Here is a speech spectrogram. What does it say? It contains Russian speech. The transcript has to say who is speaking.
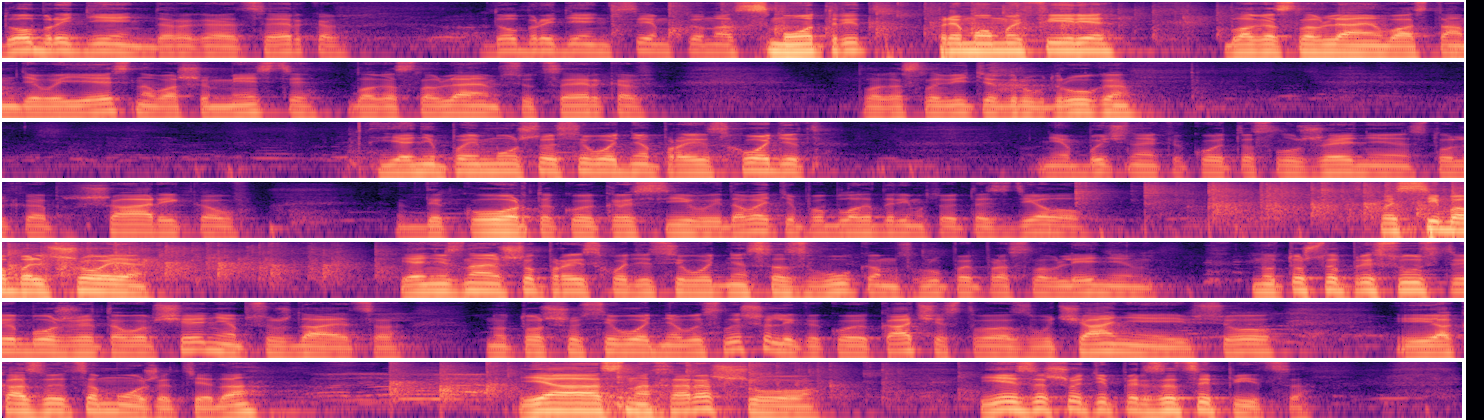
Speaker 1: Добрый день, дорогая церковь. Добрый день всем, кто нас смотрит в прямом эфире. Благословляем вас там, где вы есть, на вашем месте. Благословляем всю церковь. Благословите друг друга. Я не пойму, что сегодня происходит. Необычное какое-то служение, столько шариков, декор такой красивый. Давайте поблагодарим, кто это сделал. Спасибо большое. Я не знаю, что происходит сегодня со звуком, с группой прославления. Но то, что присутствие Божие, это вообще не обсуждается. Но то, что сегодня вы слышали, какое качество, звучание и все, и оказывается можете, да? Ясно, хорошо. Есть за что теперь зацепиться.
